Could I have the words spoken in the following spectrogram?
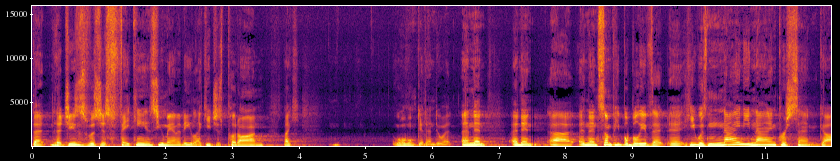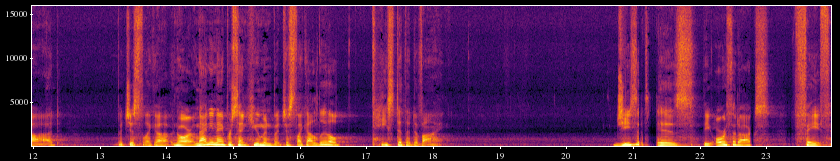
that, that Jesus was just faking his humanity, like he just put on, like, well, we won't get into it. And then, and then, uh, and then some people believe that uh, he was 99% God, but just like a, no, 99% human, but just like a little taste of the divine. Jesus is the Orthodox faith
